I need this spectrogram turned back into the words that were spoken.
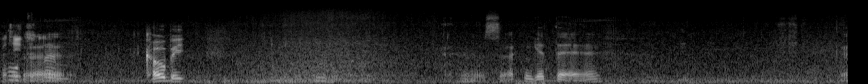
Potentially. Uh, Kobe. so I can get there. Yeah.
